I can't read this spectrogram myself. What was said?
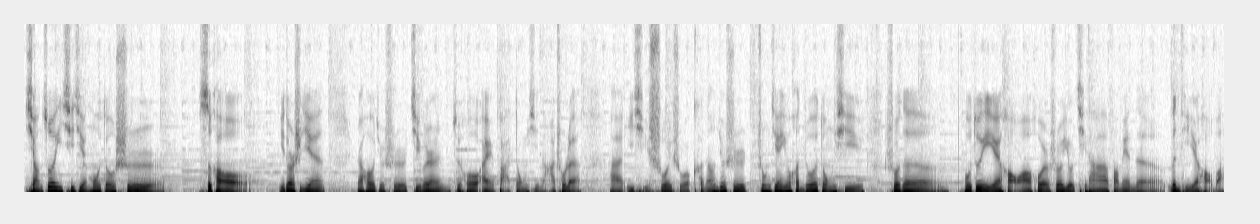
想做一期节目都是思考一段时间，然后就是几个人最后哎把东西拿出来啊一起说一说，可能就是中间有很多东西说的不对也好啊，或者说有其他方面的问题也好吧。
